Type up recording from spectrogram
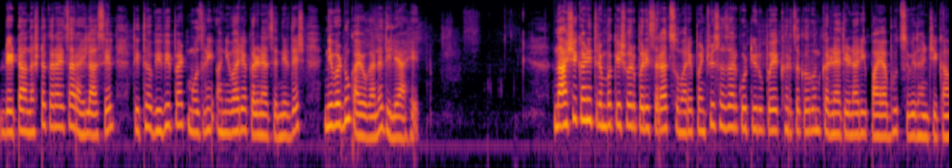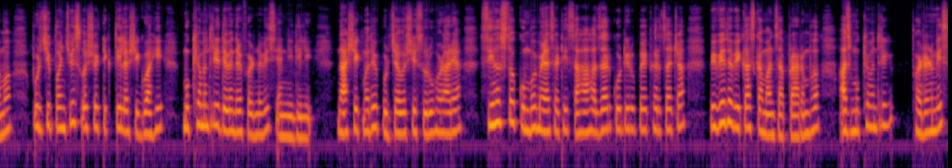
डेटा नष्ट करायचा राहिला असेल तिथं व्हीव्हीपॅट मोजणी अनिवार्य करण्याचे निर्देश निवडणूक आयोगानं दिले आहेत. नाशिक आणि त्र्यंबकेश्वर परिसरात सुमारे पंचवीस हजार कोटी रुपये खर्च करून करण्यात येणारी पायाभूत सुविधांची कामं पुढची पंचवीस वर्ष टिकतील अशी ग्वाही मुख्यमंत्री देवेंद्र फडणवीस यांनी दिली. नाशिकमध्ये पुढच्या वर्षी सुरू होणाऱ्या सिंहस्थ कुंभमेळ्यासाठी सहा हजार कोटी रुपये खर्चाच्या विविध विकास कामांचा प्रारंभ आज मुख्यमंत्री फडणवीस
